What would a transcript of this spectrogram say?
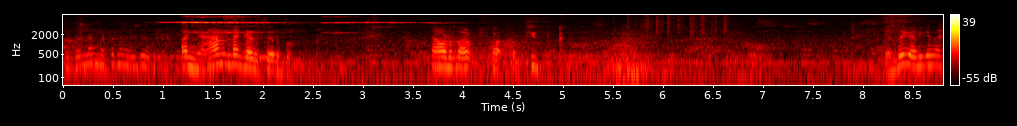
ഫുഡെല്ലാം പെട്ടെന്ന് കഴിച്ചു കൊടുക്കും ആ ഞാനെല്ലാം കഴിച്ചെടുത്തു അവിടുത്തെ അവിടെ എന്ത് കഴിക്കുന്നേ?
